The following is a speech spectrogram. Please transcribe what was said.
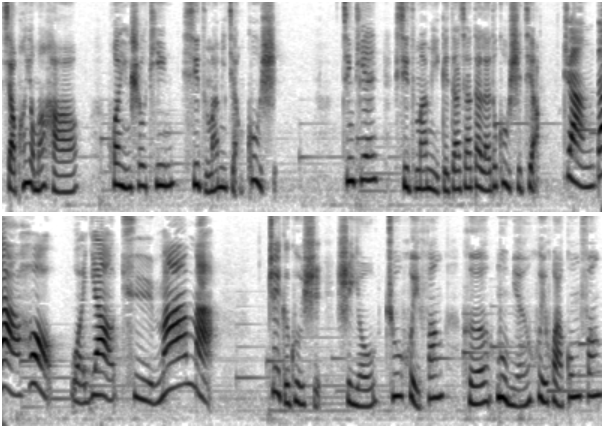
小朋友们好，欢迎收听西子妈咪讲故事。今天西子妈咪给大家带来的故事叫《长大后我要娶妈妈》。这个故事是由朱慧芳和木棉绘画工坊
